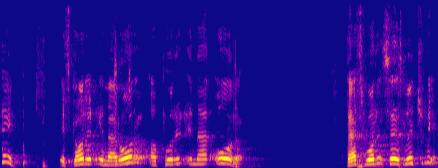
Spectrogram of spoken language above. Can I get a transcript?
hey, it's got it in that order, I'll put it in that order. That's what it says literally.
